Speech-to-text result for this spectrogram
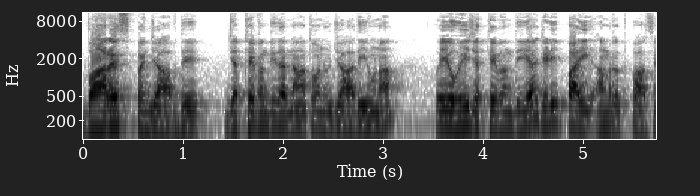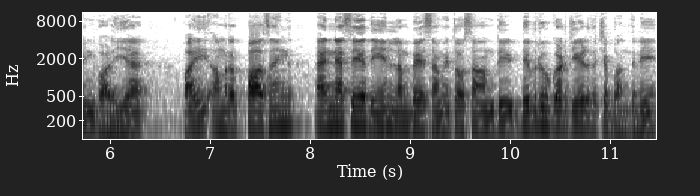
ਵਾਰਿਸ ਪੰਜਾਬ ਦੇ ਜਥੇਬੰਦੀ ਦਾ ਨਾਂ ਤੁਹਾਨੂੰ ਯਾਦ ਹੀ ਹੋਣਾ, ਇਹ ਉਹੀ ਜਥੇਬੰਦੀ ਆ ਜਿਹੜੀ ਭਾਈ ਅਮਰਤਪਾਲ ਸਿੰਘ ਵਾਲੀ ਹੈ। ਭਾਈ ਅਮਰਤਪਾਲ ਸਿੰਘ ਐਨਐਸਏ ਅਧੀਨ ਲੰਬੇ ਸਮੇਂ ਤੋਂ ਆਸਾਮ ਦੀ ਡਿਬਰੂਗੜ੍ਹ ਜੇਲ੍ਹ ਵਿੱਚ ਬੰਦ ਨੇ।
